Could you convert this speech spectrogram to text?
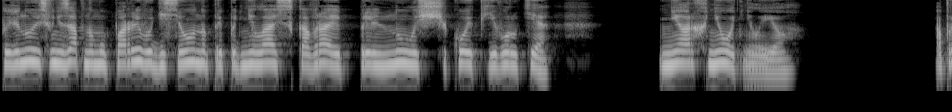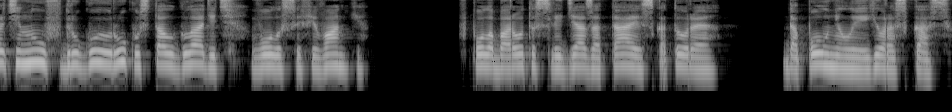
Повинуясь внезапному порыву, Гесиона приподнялась с ковра и прильнула щекой к его руке. Ниарх не отнял ее, а протянув другую руку, стал гладить волосы Фиванки, в полоборота следя за Таис, которая дополнила ее рассказ.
